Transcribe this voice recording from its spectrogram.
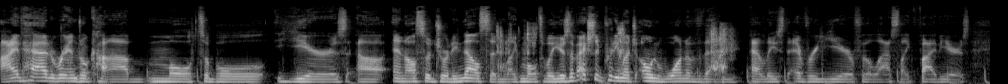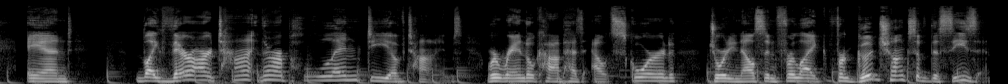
I've had Randall Cobb multiple years, uh, and also Jordy Nelson like multiple years. I've actually pretty much owned one of them at least every year for the last like five years, and like there are time there are plenty of times where Randall Cobb has outscored Jordy Nelson for like for good chunks of the season.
